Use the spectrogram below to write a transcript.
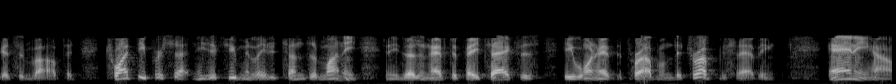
gets involved in. 20%, and he's accumulated tons of money, and he doesn't have to pay taxes. He won't have the problem that Trump is having. Anyhow,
